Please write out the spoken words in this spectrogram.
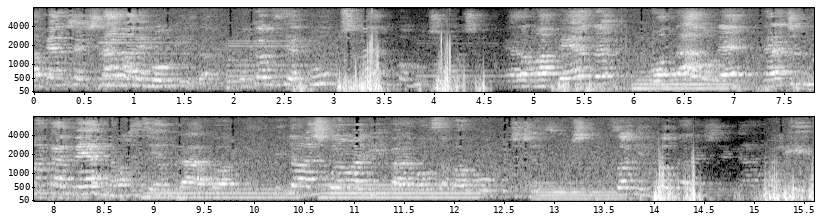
a pedra já estava removida, porque os sepulcros não eram como os hoje. Era uma pedra, botavam, né? Era tipo uma caverna onde se entrava. Então elas foram ali para balsamar o corpo de Jesus. Só que quando elas chegaram ali, a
